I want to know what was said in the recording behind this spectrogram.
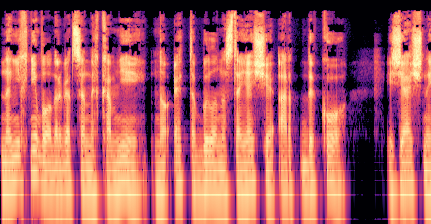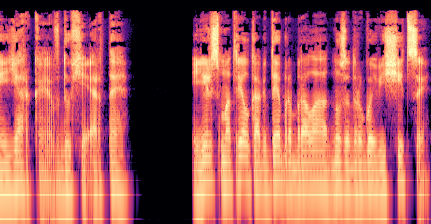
На них не было драгоценных камней, но это было настоящее арт-деко, изящное и яркое, в духе РТ. Ель смотрел, как Дебра брала одну за другой вещицы,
